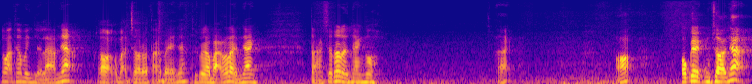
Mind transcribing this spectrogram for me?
Các bạn theo mình để làm nhá. Rồi, các bạn chờ nó tải về nhá. Thực ra bạn rất là nhanh. Tải sẽ rất là nhanh thôi. Đấy. đó. Ok, cùng chờ nhá.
